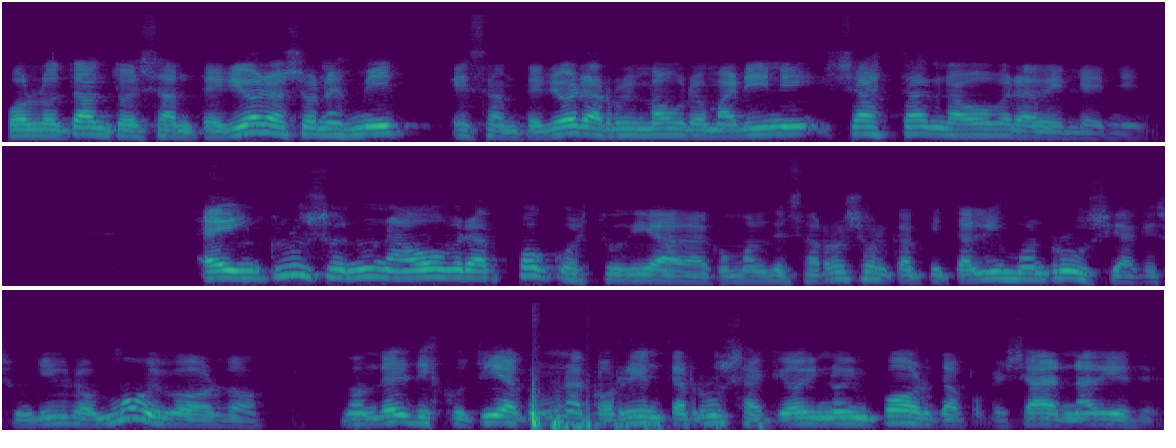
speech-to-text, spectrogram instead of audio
Por lo tanto, es anterior a John Smith, es anterior a Rui Mauro Marini, ya está en la obra de Lenin e incluso en una obra poco estudiada como El desarrollo del capitalismo en Rusia, que es un libro muy gordo, donde él discutía con una corriente rusa que hoy no importa porque ya nadie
